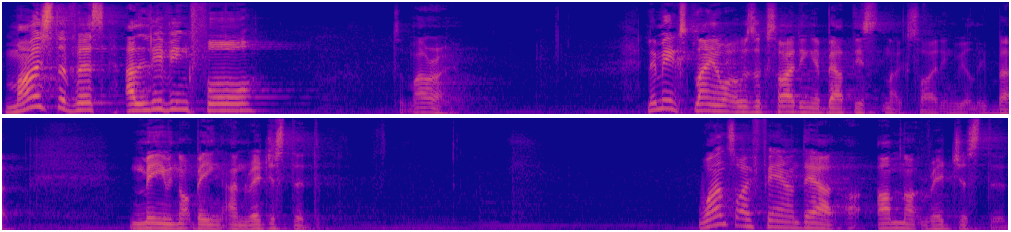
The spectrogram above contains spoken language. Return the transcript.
Most of us are living for tomorrow. Let me explain what was exciting about this. Not exciting, really, but me not being unregistered. Once I found out I'm not registered,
